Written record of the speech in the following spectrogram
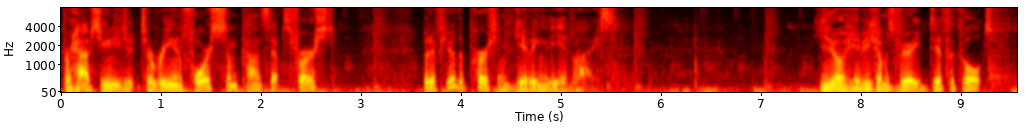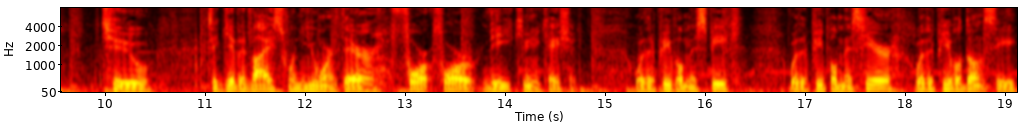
Perhaps you need to, to reinforce some concepts first. But if you're the person giving the advice, you know, it becomes very difficult to to give advice when you weren't there for for the communication. Whether people misspeak, whether people mishear, whether people don't see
